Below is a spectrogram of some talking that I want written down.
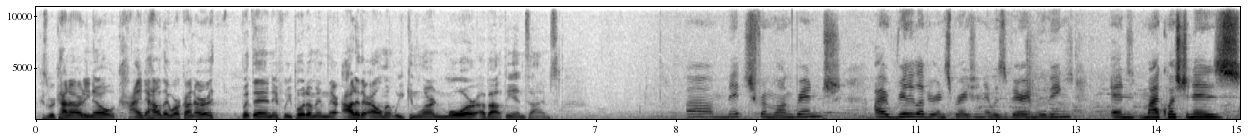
Because we kind of already know kind of how they work on Earth, but then if we put them in their, out of their element, we can learn more about the enzymes. Uh, Mitch from Long Branch. I really love your inspiration. It was very moving. And my question is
